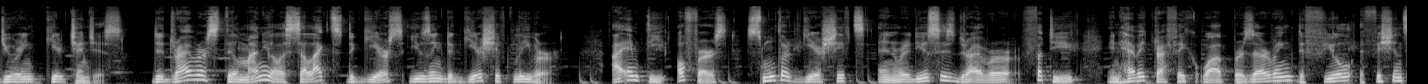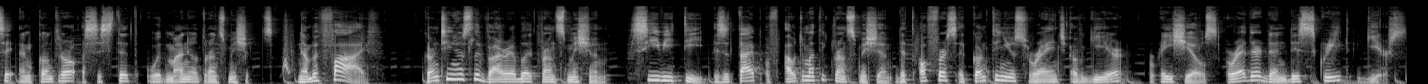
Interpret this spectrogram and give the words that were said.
during gear changes. The driver still manually selects the gears using the gear shift lever. IMT offers smoother gear shifts and reduces driver fatigue in heavy traffic while preserving the fuel efficiency and control assisted with manual transmissions. Number 5. Continuously Variable Transmission CVT is a type of automatic transmission that offers a continuous range of gear ratios rather than discrete gears.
